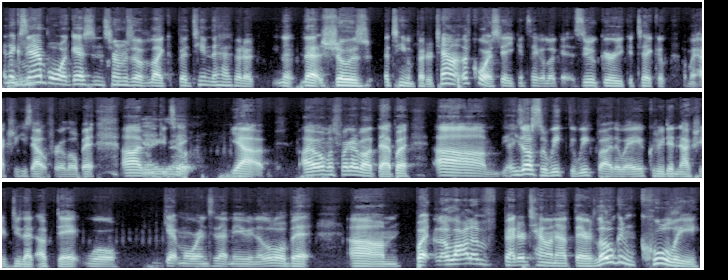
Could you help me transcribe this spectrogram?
An Mhm. example, I guess, in terms of like a team that has better that- shows a team of better talent. Of course, yeah, you can take a look at Zucker. You could take a. I mean, actually, he's out for a little bit. Um, Yeah, you could take. Yeah, I almost forgot about that. But um, he's also week to week, by the way, because we didn't actually do that update. We'll get more into that maybe in a little bit. Um, but a lot of better talent out there. Logan Cooley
